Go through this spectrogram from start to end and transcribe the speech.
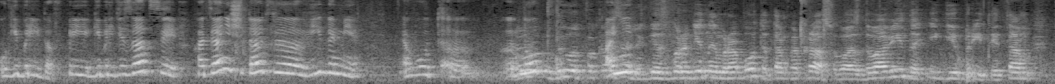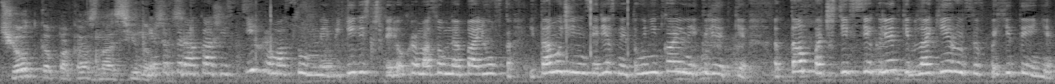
у гибридов при гибридизации, хотя они считаются видами. Вот, э, ну, вы, вот показали, они... где с Бородиным работа, там как раз у вас два вида и гибрид, и там четко показано синапсис. Это 46-хромосомная, 54-хромосомная полевка, и там очень интересно, это уникальные клетки. Там почти все клетки блокируются в похитении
